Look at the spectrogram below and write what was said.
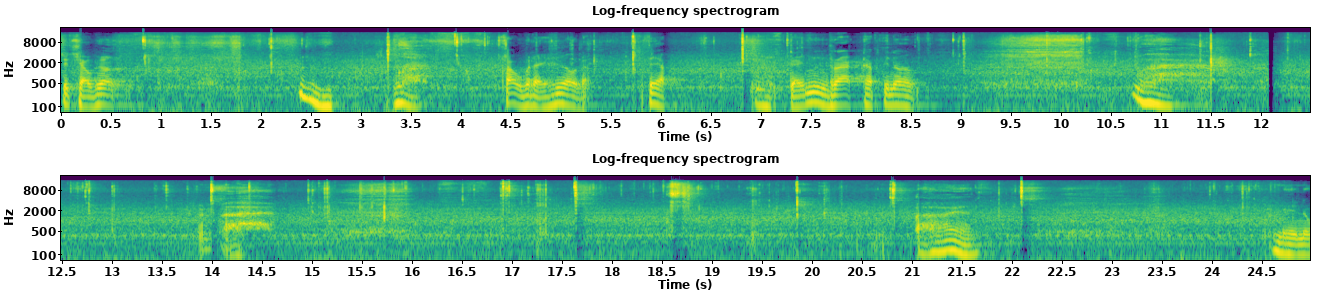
ติดแขวเพื่อนเศร้าไปไหนเที่ยวนะแบบ ใจมันรักครับพี่น้องอ้ายเมนู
